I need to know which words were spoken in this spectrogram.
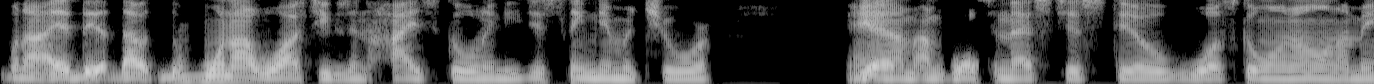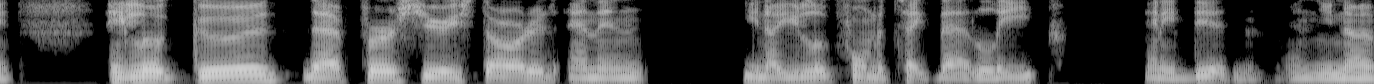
when I the, the one I watched, he was in high school and he just seemed immature. And Yeah. I'm, I'm guessing that's just still what's going on. I mean, he looked good that first year he started, and then you know you look for him to take that leap, and he didn't. And you know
